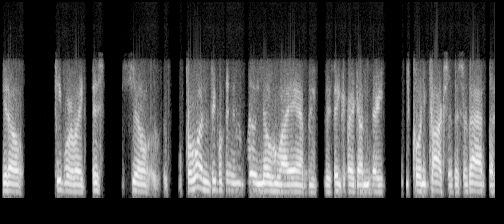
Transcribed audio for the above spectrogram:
you know, people were like, this you know, for one, people didn't really know who I am. They, they think like I'm very Courteney Cox or this or that, but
